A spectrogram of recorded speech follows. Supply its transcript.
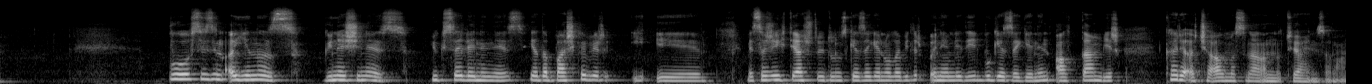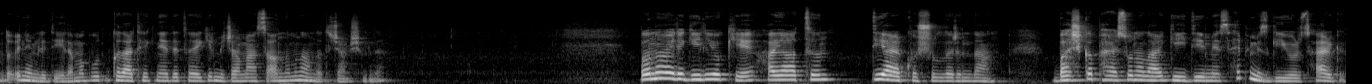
Bu sizin ayınız, güneşiniz, yükseleniniz ya da başka bir e, mesaja ihtiyaç duyduğunuz gezegen olabilir. Önemli değil. Bu gezegenin alttan bir kare açı almasını anlatıyor aynı zamanda. Önemli değil ama bu, bu kadar tekniğe detaya girmeyeceğim. Ben size anlamını anlatacağım şimdi. Bana öyle geliyor ki hayatın diğer koşullarından başka personalar giydiğimiz, hepimiz giyiyoruz her gün.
